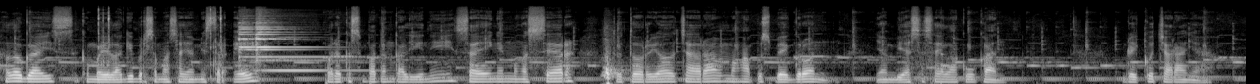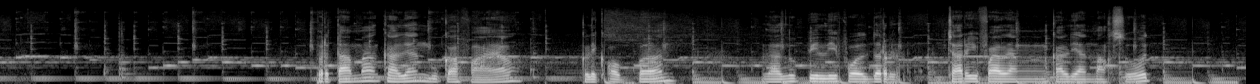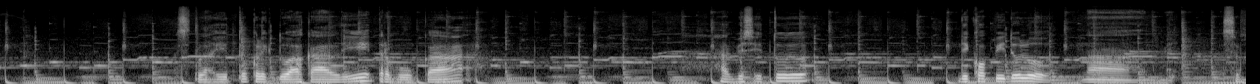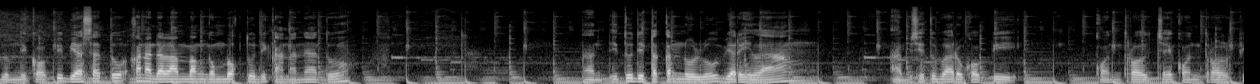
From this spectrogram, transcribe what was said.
Halo guys, kembali lagi bersama saya Mr. E. Pada kesempatan kali ini, saya ingin menge-share tutorial cara menghapus background yang biasa saya lakukan. Berikut caranya. Pertama, kalian buka file, klik open, lalu pilih folder cari file yang kalian maksud. Setelah itu klik dua kali, terbuka habis itu di copy dulu. Nah sebelum di copy biasa tuh kan ada lambang gembok tuh di kanannya tuh. Nah itu ditekan dulu biar hilang. Habis itu baru copy Ctrl C Ctrl V.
